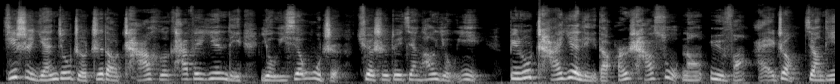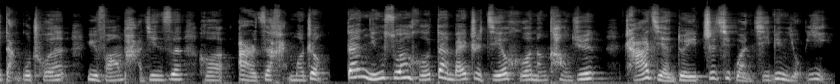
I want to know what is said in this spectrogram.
即使研究者知道茶和咖啡因里有一些物质确实对健康有益，比如茶叶里的儿茶素能预防癌症、降低胆固醇、预防帕金森和阿尔兹海默症，单宁酸和蛋白质结合能抗菌，茶碱对支气管疾病有益。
